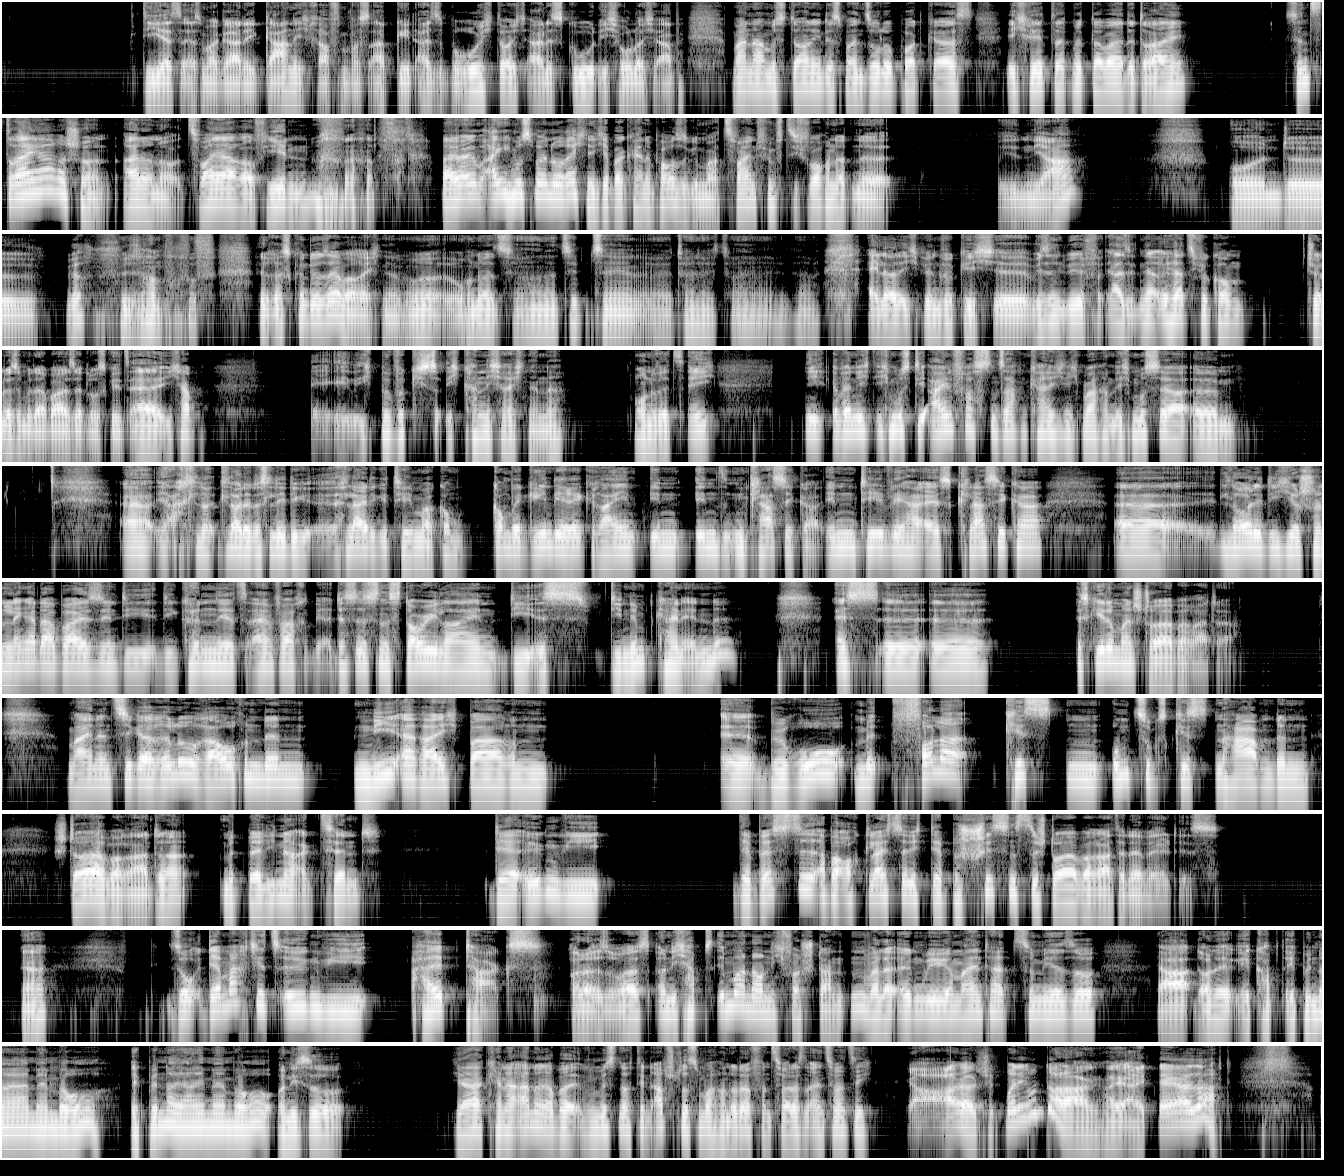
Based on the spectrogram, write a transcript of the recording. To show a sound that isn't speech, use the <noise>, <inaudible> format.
die jetzt erstmal nicht, gar nicht raffen, was abgeht. Also beruhigt euch, alles gut, ich hole euch ab. Mein Name ist Donny, das ist mein Solo-Podcast. Ich rede seit mittlerweile drei. Sind es drei Jahre schon? I don't know. Zwei Jahre auf jeden. <laughs> Weil eigentlich muss man nur rechnen. Ich habe ja keine Pause gemacht. 52 Wochen hat eine, ein Jahr. Und äh, ja, <laughs> den Rest könnt ihr selber rechnen. 100, 117. Äh, Ey Leute, ich bin wirklich, äh, wir sind, wir, also ja, herzlich willkommen Schön, dass ihr mit dabei seid. Los geht's. Äh, ich hab, ich bin wirklich so, ich kann nicht rechnen, ne? Ohne Witz. Ey, ich, ich, wenn ich, ich muss die einfachsten Sachen kann ich nicht machen. Ich muss ja, ähm, äh, ja, Leute, das leidige, leidige Thema. Komm, komm, wir gehen direkt rein in, in einen Klassiker, in einen TWHS-Klassiker. Äh, Leute, die hier schon länger dabei sind, die, die können jetzt einfach, das ist eine Storyline, die ist, die nimmt kein Ende. Es, äh, äh, es geht um einen Steuerberater meinen Zigarillo rauchenden, nie erreichbaren äh, Büro mit voller Kisten, Umzugskisten habenden Steuerberater mit Berliner Akzent, der irgendwie der beste, aber auch gleichzeitig der beschissenste Steuerberater der Welt ist. Ja. So, der macht jetzt irgendwie halbtags oder sowas und ich habe es immer noch nicht verstanden, weil er irgendwie gemeint hat zu mir so, ja, Donne, ich, hab, ich bin da ja nicht mehr im Büro. Ich bin da ja nicht mehr im Büro. Und ich so, ja, keine Ahnung, aber wir müssen noch den Abschluss machen, oder? Von 2021. Ja, dann schickt man die Unterlagen. Hat er ja gesagt.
